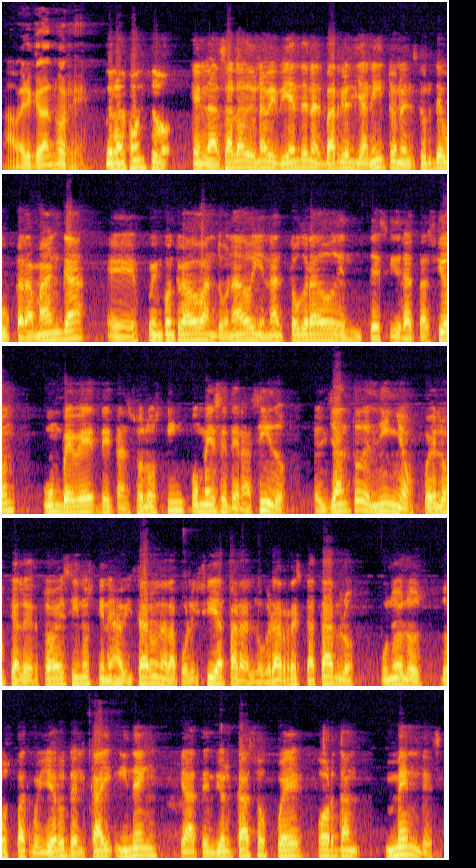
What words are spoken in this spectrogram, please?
A ver, gran Jorge. Don Alfonso, en la sala de una vivienda en el barrio El Llanito, en el sur de Bucaramanga, eh, fue encontrado abandonado y en alto grado de deshidratación un bebé de tan solo cinco meses de nacido. El llanto del niño fue lo que alertó a vecinos quienes avisaron a la policía para lograr rescatarlo. Uno de los dos patrulleros del CAI INEN que atendió el caso fue Jordan Méndez.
